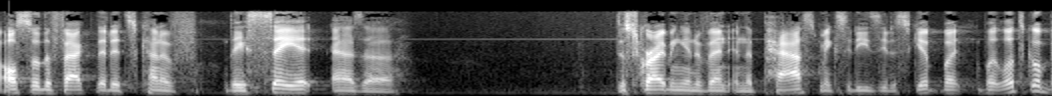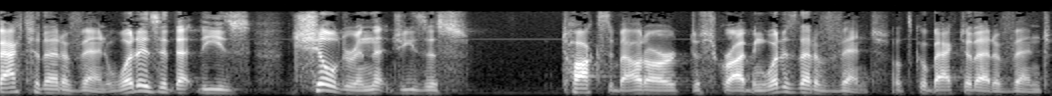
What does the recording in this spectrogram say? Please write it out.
Also, the fact that it's kind of, they say it as a describing an event in the past makes it easy to skip, but, but let's go back to that event. What is it that these children that Jesus talks about are describing. What is that event? Let's go back to that event.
